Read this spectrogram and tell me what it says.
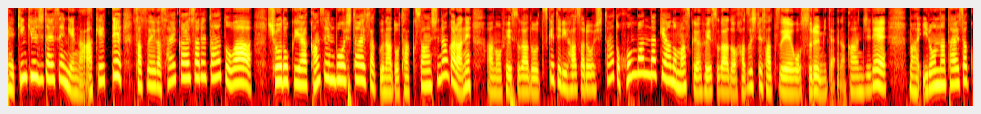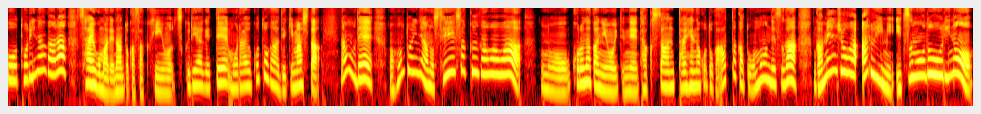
え緊急事態宣言が明けて撮影が再開された後は消毒や感染防止対策などたくさんしながらね、あのフェイスガードをつけてリハーサルをした後本番だけあのマスクやフェイスガードを外して撮影をするみたいな感じで、まあいろんな対策を取りながら最後までなんとか作品を作り上げてもらうことができました。なので、まあ、本当にね、あの制作側は、このコロナ禍においてね、たくさん大変なことがあったかと思うんですが、画面上はある意味いつも通りの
